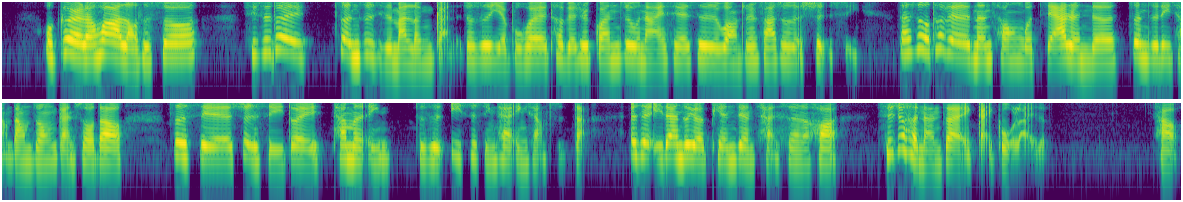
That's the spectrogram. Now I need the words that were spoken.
我个人的话，老实说，其实对。政治其实蛮冷感的，就是也不会特别去关注哪一些是网军发出的讯息。但是我特别能从我家人的政治立场当中感受到这些讯息对他们影，就是意识形态影响之大。而且一旦这个偏见产生的话，其实就很难再改过来了。好，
